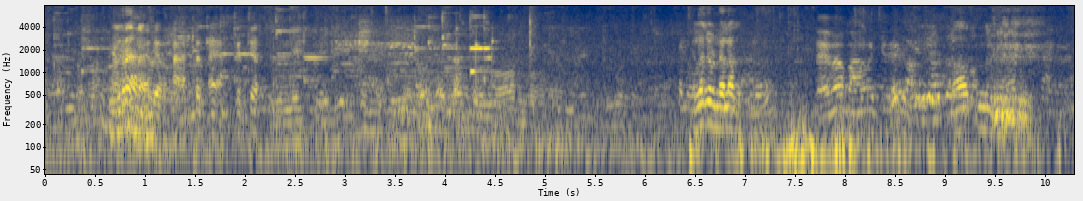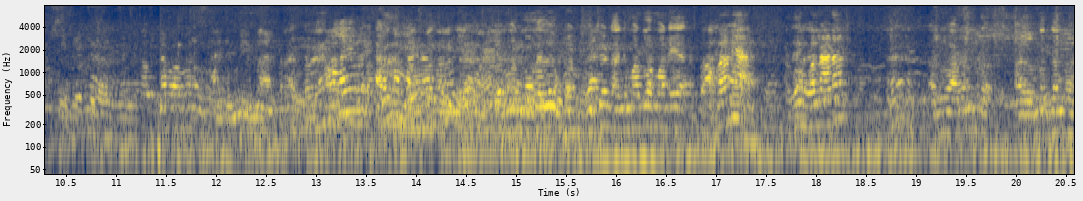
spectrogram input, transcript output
ఎలా చూడండి ఎలా? కూర్చోండి అన్ని మాటలు మాట అది ఉండద్దన్న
